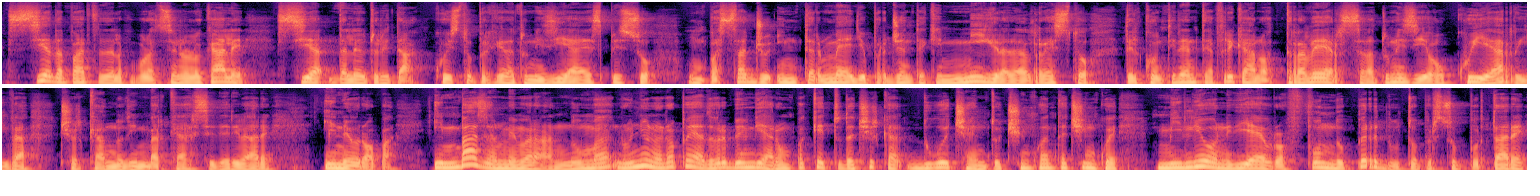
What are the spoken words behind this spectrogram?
sia da parte della popolazione locale sia dalle autorità. Questo perché la Tunisia è spesso un passaggio intermedio per gente che migra dal resto del continente africano, attraversa la Tunisia o qui arriva cercando di imbarcarsi e di arrivare in Europa. In base al memorandum, l'Unione Europea dovrebbe inviare un pacchetto da circa 255 milioni di euro a fondo perduto per supportare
